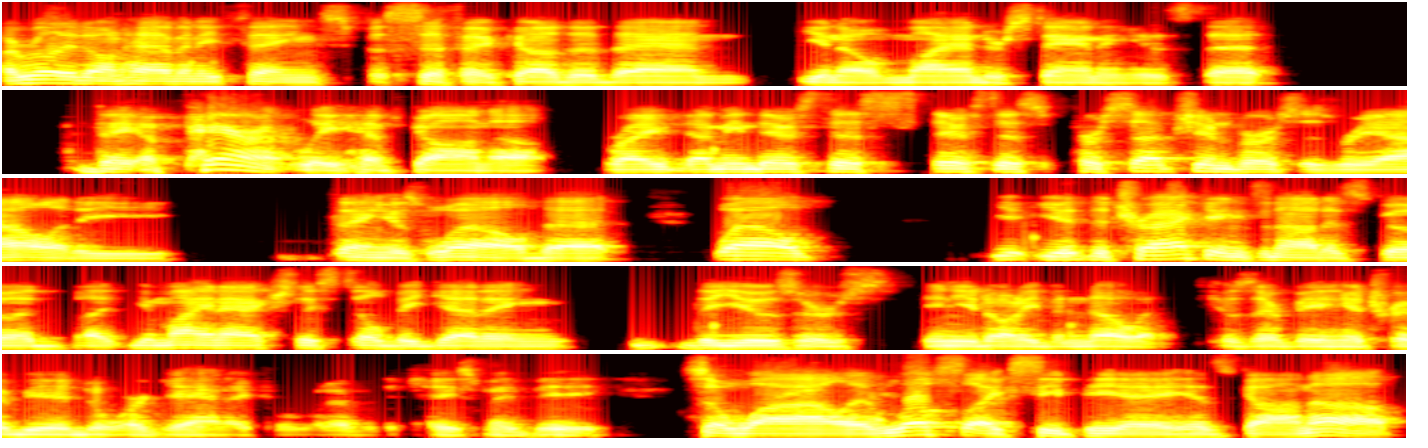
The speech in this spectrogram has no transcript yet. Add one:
I really don't have anything specific other than, you know, my understanding is that they apparently have gone up, right? I mean, there's this there's this perception versus reality thing as well that well, you, you, the tracking's not as good, but you might actually still be getting the users and you don't even know it because they're being attributed to organic or whatever the case may be. So while it looks like CPA has gone up,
